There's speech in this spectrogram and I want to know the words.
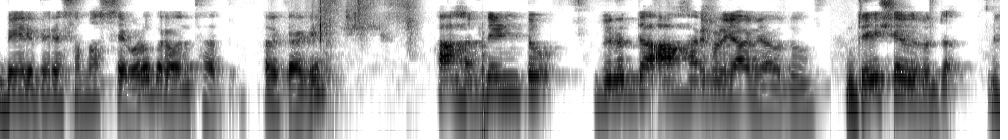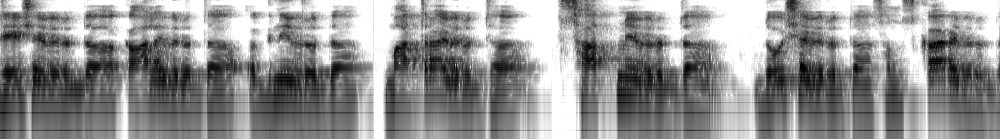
ಬೇರೆ ಬೇರೆ ಸಮಸ್ಯೆಗಳು ಬರುವಂತಹದ್ದು. ಅದಕ್ಕಾಗಿ ಆ ಹದಿನೆಂಟು ವಿರುದ್ಧ ಆಹಾರಗಳು ಯಾವ್ಯಾವುದು? ದೇಶ ವಿರುದ್ಧ. ದೇಶ ವಿರುದ್ಧ, ಕಾಲ ವಿರುದ್ಧ, ಅಗ್ನಿ ವಿರುದ್ಧ, ಮಾತ್ರಾ ವಿರುದ್ಧ ಸಾತ್ಮ್ಯ ವಿರುದ್ಧ, ದೋಷ ವಿರುದ್ಧ, ಸಂಸ್ಕಾರ ವಿರುದ್ಧ,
